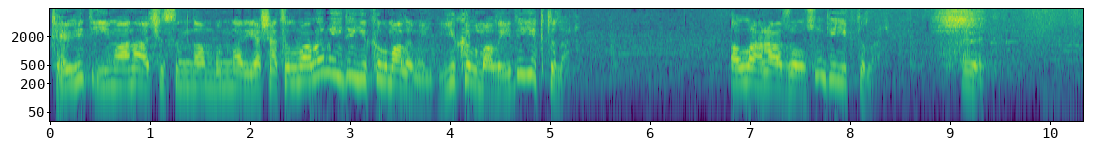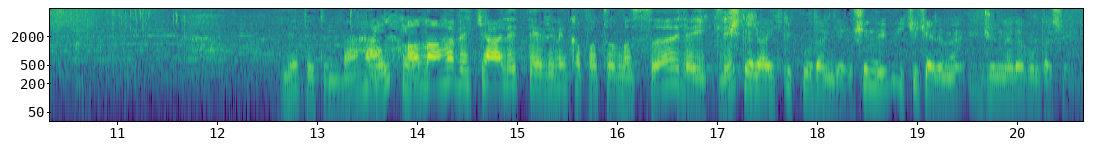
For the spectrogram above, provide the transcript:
Tevhid imanı açısından bunlar yaşatılmalı mıydı, yıkılmalı mıydı? Yıkılmalıydı, yıktılar. Allah razı olsun ki yıktılar. Evet. ne dedim ben? Ha, Al- al. Allah'a vekalet devrinin kapatılması, laiklik. İşte laiklik buradan geliyor. Şimdi iki kelime cümlede burada söyleyeyim.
